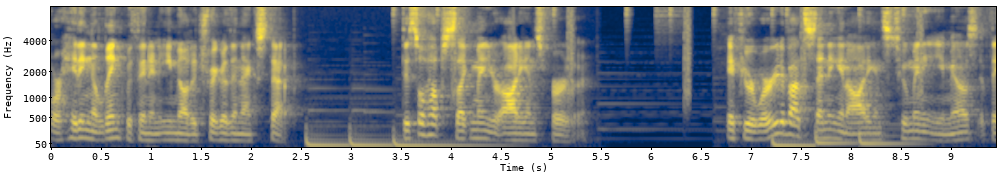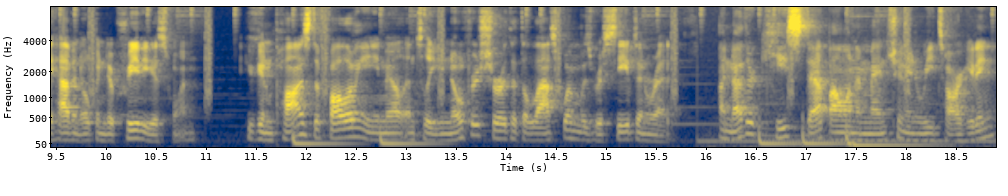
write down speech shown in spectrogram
or hitting a link within an email to trigger the next step. This will help segment your audience further. If you're worried about sending an audience too many emails if they haven't opened a previous one, you can pause the following email until you know for sure that the last one was received and read. Another key step I want to mention in retargeting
